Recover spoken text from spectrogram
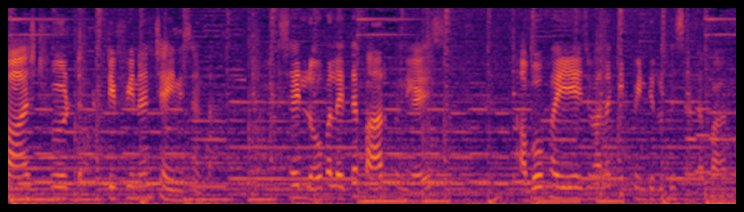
fast food tiffin and Chinese అంట. ఇటు సైడ్ లోపల అయితే పార్క్ ఉంది గైస్ అబో ఫైవ్ ఏజ్ వాళ్ళకి ట్వంటీ రూపీస్ అంట పార్క్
